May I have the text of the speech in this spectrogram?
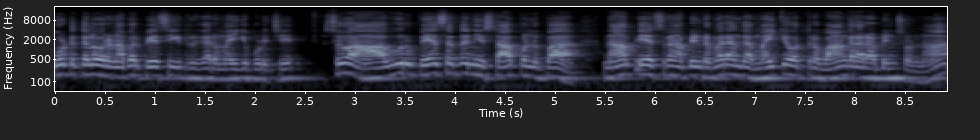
கூட்டத்தில் ஒரு நபர் பேசிக்கிட்டு இருக்காரு மைக்கு பிடிச்சி. ஸோ அவர் பேசுகிறத நீ ஸ்டாப் பண்ணுப்பா நான் பேசுகிறேன் அப்படின்ற மாதிரி அந்த மைக்கை ஒருத்தர் வாங்குறாரு அப்படின்னு சொன்னால்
